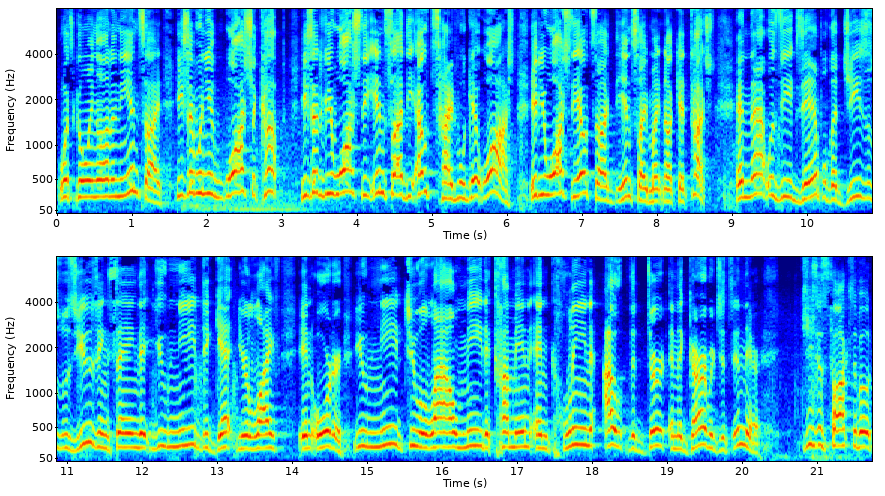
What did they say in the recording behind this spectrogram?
what's going on in the inside. He said, when you wash a cup, he said, if you wash the inside, the outside will get washed. If you wash the outside, the inside might not get touched. And that was the example that Jesus was using, saying that you need to get your life in order. You need to allow me to come in and clean out the dirt and the garbage that's in there. Jesus talks about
